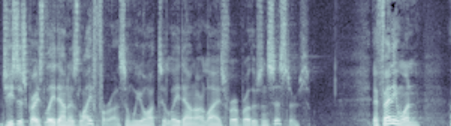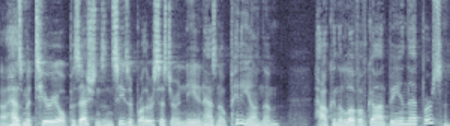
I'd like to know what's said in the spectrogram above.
Jesus Christ laid down his life for us, and we ought to lay down our lives for our brothers and sisters. If anyone uh, has material possessions and sees a brother or sister in need and has no pity on them, how can the love of God be in that person?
